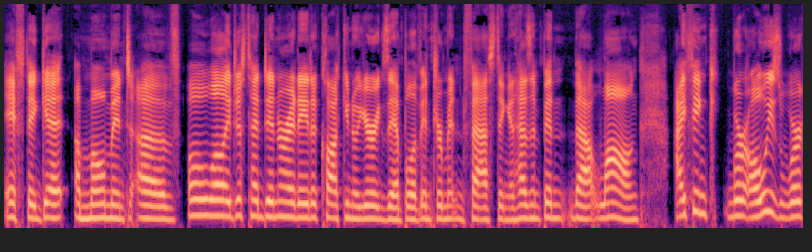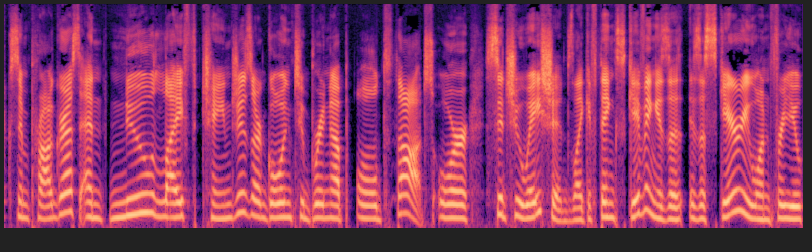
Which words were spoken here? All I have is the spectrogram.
if they get a moment of, oh, well, I just had dinner at eight o'clock. You know, your example of intermittent fasting, it hasn't been that long. I think we're always works in progress and new life changes are going to bring up old thoughts or situations. Like if Thanksgiving is a is a scary one for you,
